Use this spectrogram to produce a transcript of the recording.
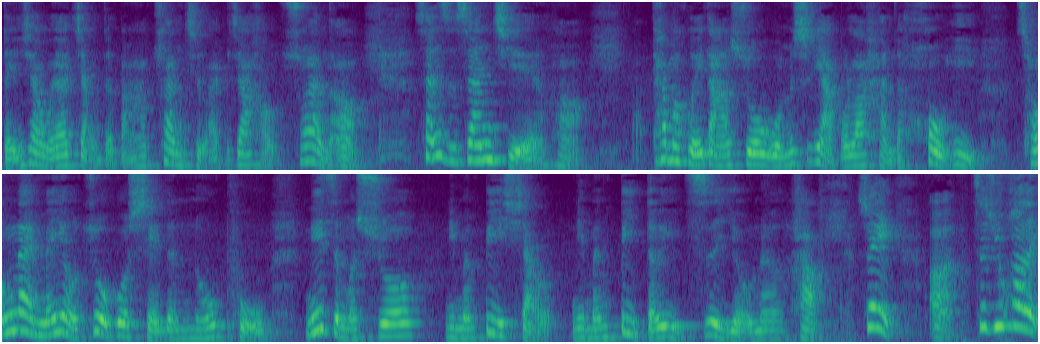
等一下我要讲的把它串起来比较好串啊。三十三节哈，他们回答说：“我们是亚伯拉罕的后裔，从来没有做过谁的奴仆。你怎么说？你们必小，你们必得以自由呢？”好，所以啊，这句话的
